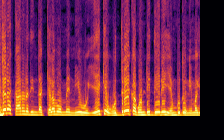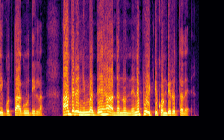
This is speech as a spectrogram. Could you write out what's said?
ಇದರ ಕಾರಣದಿಂದ ಕೆಲವೊಮ್ಮೆ ನೀವು ಏಕೆ ಉದ್ರೇಕಗೊಂಡಿದ್ದೀರಿ ಎಂಬುದು ನಿಮಗೆ ಗೊತ್ತಾಗುವುದಿಲ್ಲ. ಆದರೆ ನಿಮ್ಮ ದೇಹ ನೆನಪು ಇಟ್ಟುಕೊಂಡಿರುತ್ತದೆ.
